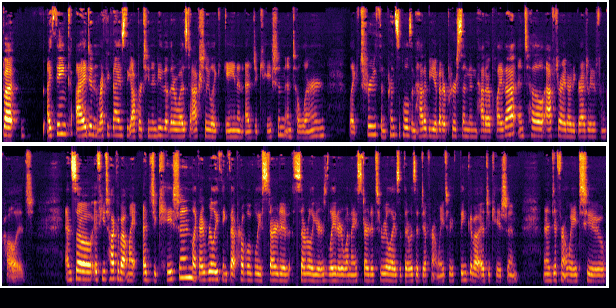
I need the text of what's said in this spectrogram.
but I think I didn't recognize the opportunity that there was to actually like gain an education and to learn like truth and principles and how to be a better person and how to apply that until after I'd already graduated from college. And so if you talk about my education, like I really think that probably started several years later when I started to realize that there was a different way to think about education and a different way to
